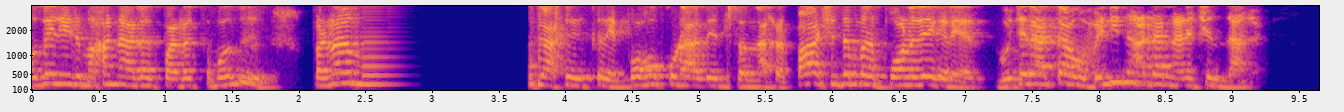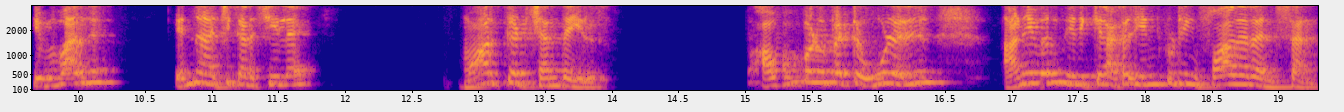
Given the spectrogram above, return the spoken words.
முதலீடு மகாநாடு நடக்க போது பிரணாம் இருக்கிற போகக்கூடாது என்று சொன்னார்கள். ப சிதம்பரம் போனதே கிடையாது. குஜராத்தை அவங்க வெளிநாட்டா நினைச்சிருந்தாங்க. இப்ப பாருங்க என்ன ஆச்சு கடைசியில? மார்க்கெட் சந்தையில் அவ்வளவு பெற்ற ஊழல் அனைவரும் இருக்கிறார்கள் இன்க்ளூடிங் ஃபாதர் அண்ட் சன்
